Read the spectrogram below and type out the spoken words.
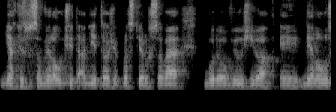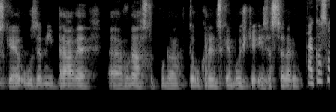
nějakým způsobem vyloučit ani to, že prostě Rusové budou využívat i běloruské území právě eh, v nástupu na to ukrajinské bojiště i ze severu. Ako sú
